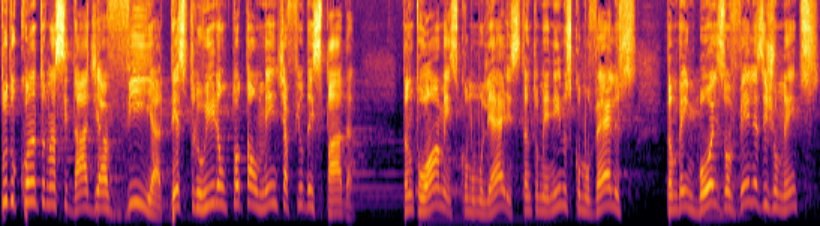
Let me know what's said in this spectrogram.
Tudo quanto na cidade havia, destruíram totalmente a fio da espada tanto homens como mulheres, tanto meninos como velhos, também bois, ovelhas e jumentos.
